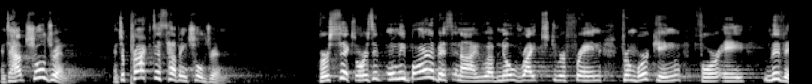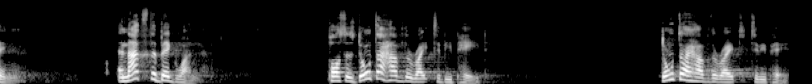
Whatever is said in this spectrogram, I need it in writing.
and to have children and to practice having children. Verse 6 Or is it only Barnabas and I who have no right to refrain from working for a living? And that's the big one. Paul says, Don't I have the right to be paid? Don't I have the right to be paid?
